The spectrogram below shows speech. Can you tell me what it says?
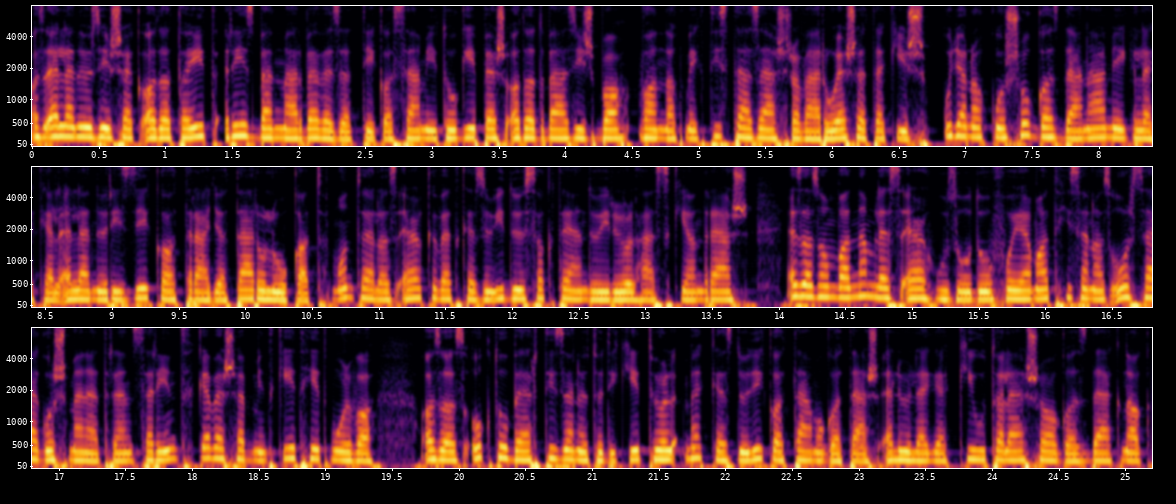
Az ellenőrzések adatait részben már bevezették a számítógépes adatbázisba, vannak még tisztázásra váró esetek is, ugyanakkor sok gazdánál még le kell ellenőrizzék a trágya tárolókat, mondta el az elkövetkező időszak teendőiről Hászki András. Ez azonban nem lesz elhúzódó folyamat, hiszen az országos menetrend szerint kevesebb mint két hét múlva, azaz október 15-től megkezdődik a támogatás előlegek kiutalása a gazdáknak.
